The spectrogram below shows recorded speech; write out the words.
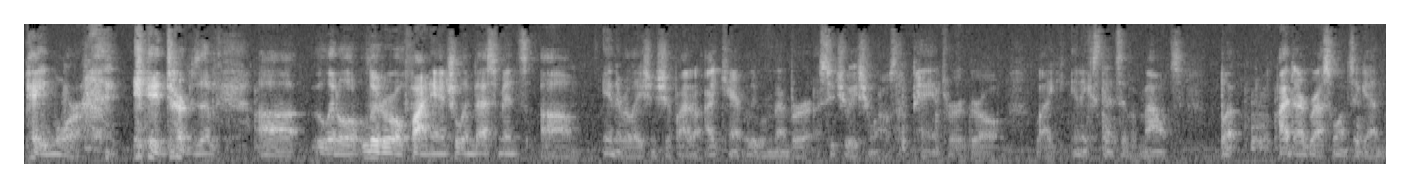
paid more in terms of uh, little literal financial investments um, in the relationship. I, I can't really remember a situation where I was like paying for a girl like in extensive amounts. But I digress once again.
